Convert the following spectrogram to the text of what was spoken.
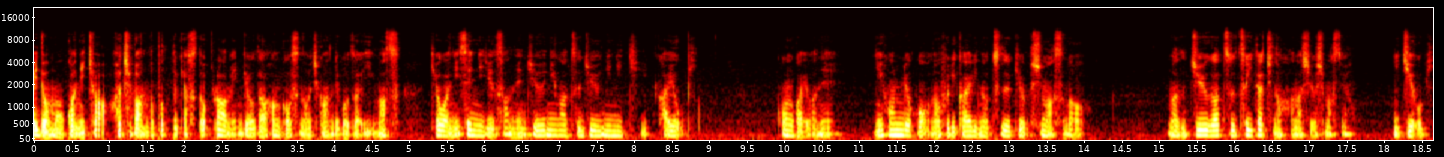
はいどうもこんにちは。8番のポッドキャストラーメン餃子ハンカオスのお時間でございます。今日は2023年12月12日火曜日。今回はね日本旅行の振り返りの続きをしますがまず10月1日の話をしますよ。日曜日。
